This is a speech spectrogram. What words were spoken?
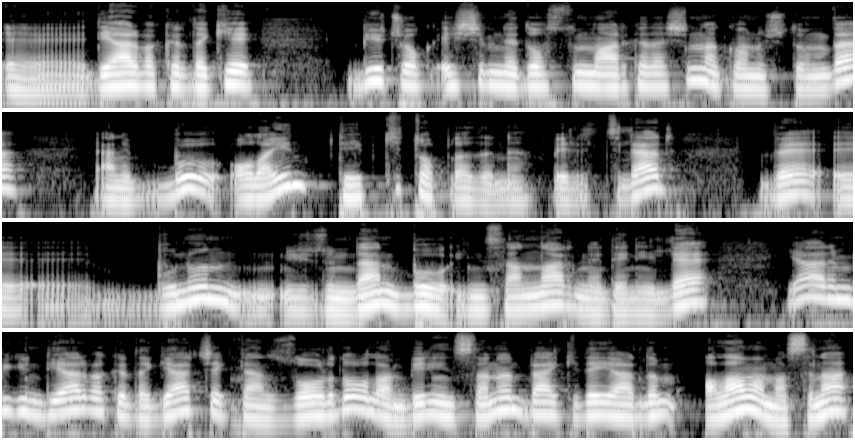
e, Diyarbakır'daki birçok eşimle, dostumla, arkadaşımla konuştuğumda yani bu olayın tepki topladığını belirttiler ve e, bunun yüzünden bu insanlar nedeniyle yarın bir gün Diyarbakır'da gerçekten zorda olan bir insanın belki de yardım alamamasına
